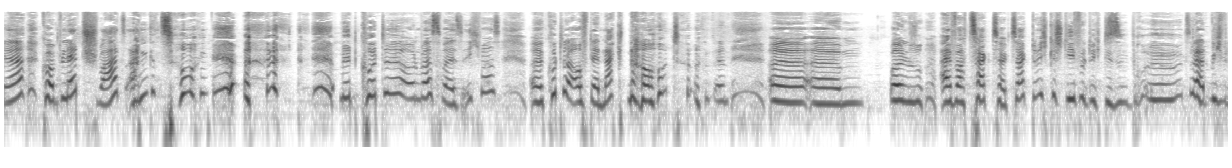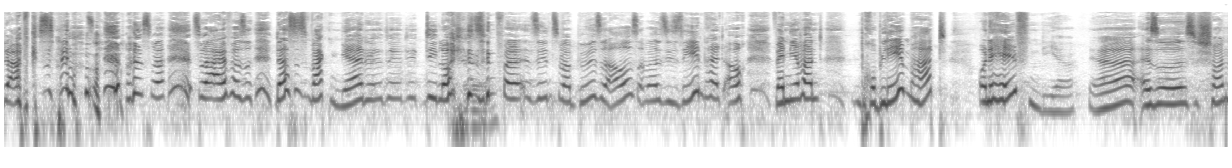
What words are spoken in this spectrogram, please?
ja, komplett schwarz angezogen, mit Kutte und was weiß ich was, äh, Kutte auf der nackten Haut und dann, äh, ähm, und so einfach zack, zack, zack, durchgestiefelt durch diese Brühe, hat mich wieder abgesetzt. Und es war, es war einfach so, das ist Wacken, ja. Die, die, Leute sind, sehen zwar böse aus, aber sie sehen halt auch, wenn jemand ein Problem hat und helfen dir. Ja, also es ist schon,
